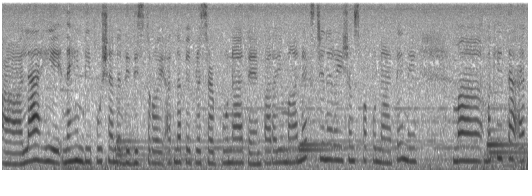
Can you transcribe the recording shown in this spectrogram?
ah, lahi na hindi po siya nadidestroy at napipreserve po natin para yung mga next generations pa po natin eh, ma- makita at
